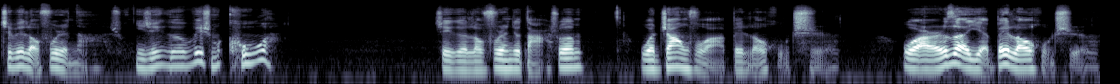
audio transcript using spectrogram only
这位老妇人呐，说你这个为什么哭啊？”这个老妇人就答说：“我丈夫啊被老虎吃了，我儿子也被老虎吃了，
